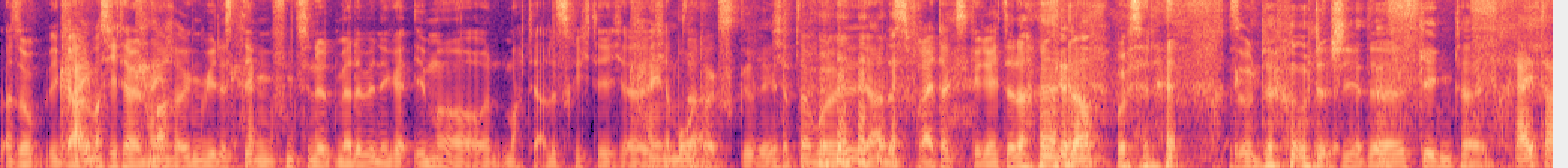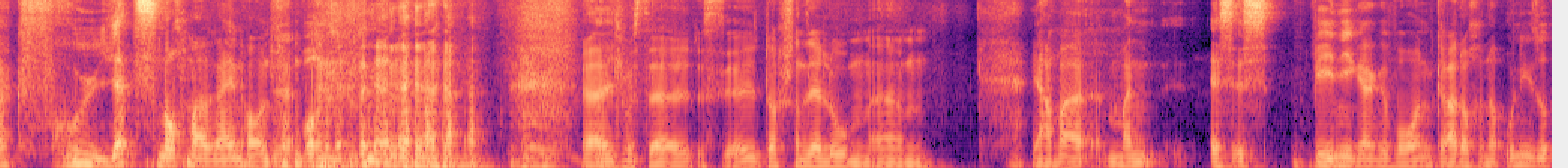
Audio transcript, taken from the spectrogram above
also egal Kein- was ich damit kein- mache, irgendwie das kein- Ding funktioniert mehr oder weniger immer und macht ja alles richtig. Äh, ich kein hab Montagsgerät. Da, ich habe da wohl ja das Freitagsgerät da. Genau. Wo ist ja der das Unter Unterschied, äh, das Gegenteil. Freitag früh jetzt noch mal reinhauen vom Wochenende. Ja, ich muss da das äh, doch schon sehr loben. Ähm, Ja, aber man, es ist weniger geworden, gerade auch in der Uni so,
